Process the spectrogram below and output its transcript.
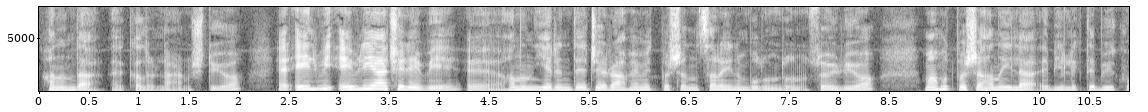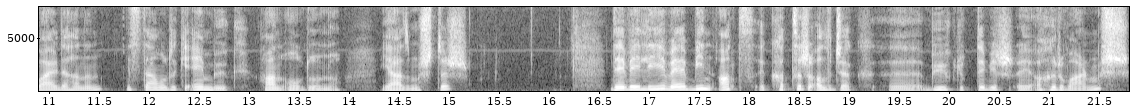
hanında e, kalırlarmış diyor. Yani Elvi, Evliya Çelebi e, hanın yerinde Cerrah Mehmet Paşa'nın sarayının bulunduğunu söylüyor. Mahmut Paşa hanıyla birlikte Büyük Valide Han'ın İstanbul'daki en büyük han olduğunu yazmıştır. Develiği ve bin at katır alacak e, büyüklükte bir e, ahır varmış.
